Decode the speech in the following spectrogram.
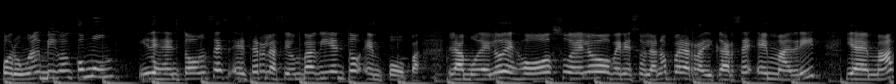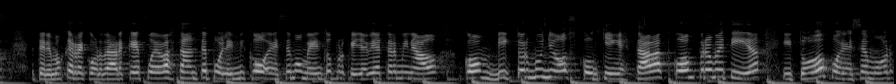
por un amigo en común y desde entonces esa relación va viento en popa. La modelo dejó suelo venezolano para radicarse en Madrid y además tenemos que recordar que fue bastante polémico ese momento porque ella había terminado con Víctor Muñoz, con quien estaba comprometida y todo por ese amor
